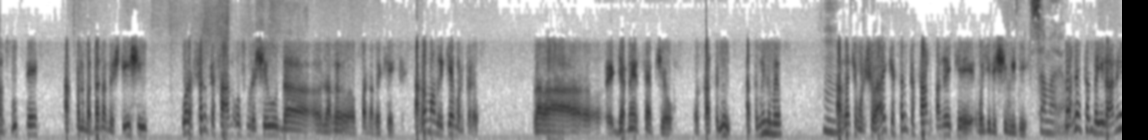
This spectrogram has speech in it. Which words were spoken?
مضبوط دی خپل بدن غشتي شي ګوره سل کسان اوس مړ شي د دغه په دغه کې هغه امریکای مړ کړو دا جنرال صاحب چې قاسمي قاسمي نو مې هغه چې مړ شو آی کې سل کسان هغه کې وجل شوې دي هغه څنګه د ایراني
